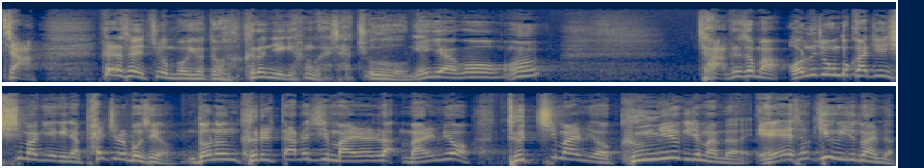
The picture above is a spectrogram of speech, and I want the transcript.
자, 그래서 지금 뭐 이것도 그런 얘기 한 거야. 자, 쭉 얘기하고, 어? 자, 그래서 막 어느 정도까지 심하게 얘기냐. 8절 보세요. 너는 그를 따르지 말라, 말며, 듣지 말며, 긍휼여기지 말며, 애석히 여기지 말며,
